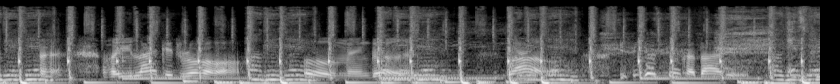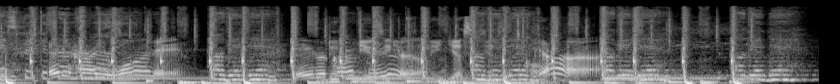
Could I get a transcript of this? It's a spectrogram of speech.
Or you like it raw? Oh my god. Wow. You see, just think about it. Anyhow you want it, it will Dope come to you. Yeah.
